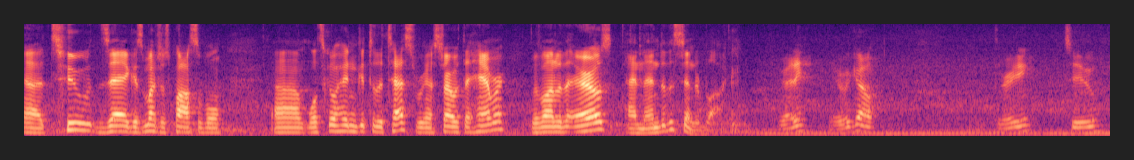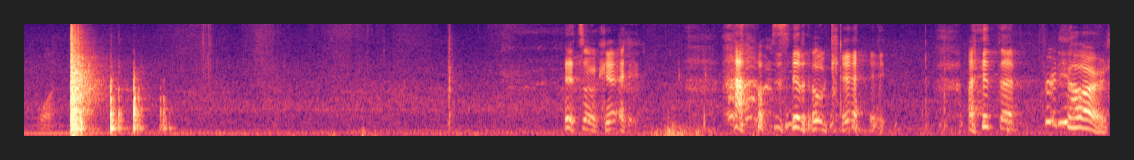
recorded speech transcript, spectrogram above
uh, to Zagg as much as possible. Um, let's go ahead and get to the test. We're going to start with the hammer, move on to the arrows, and then to the cinder block. Ready? Here we go. Three, two, one. It's okay. How is it okay? I hit that pretty hard.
